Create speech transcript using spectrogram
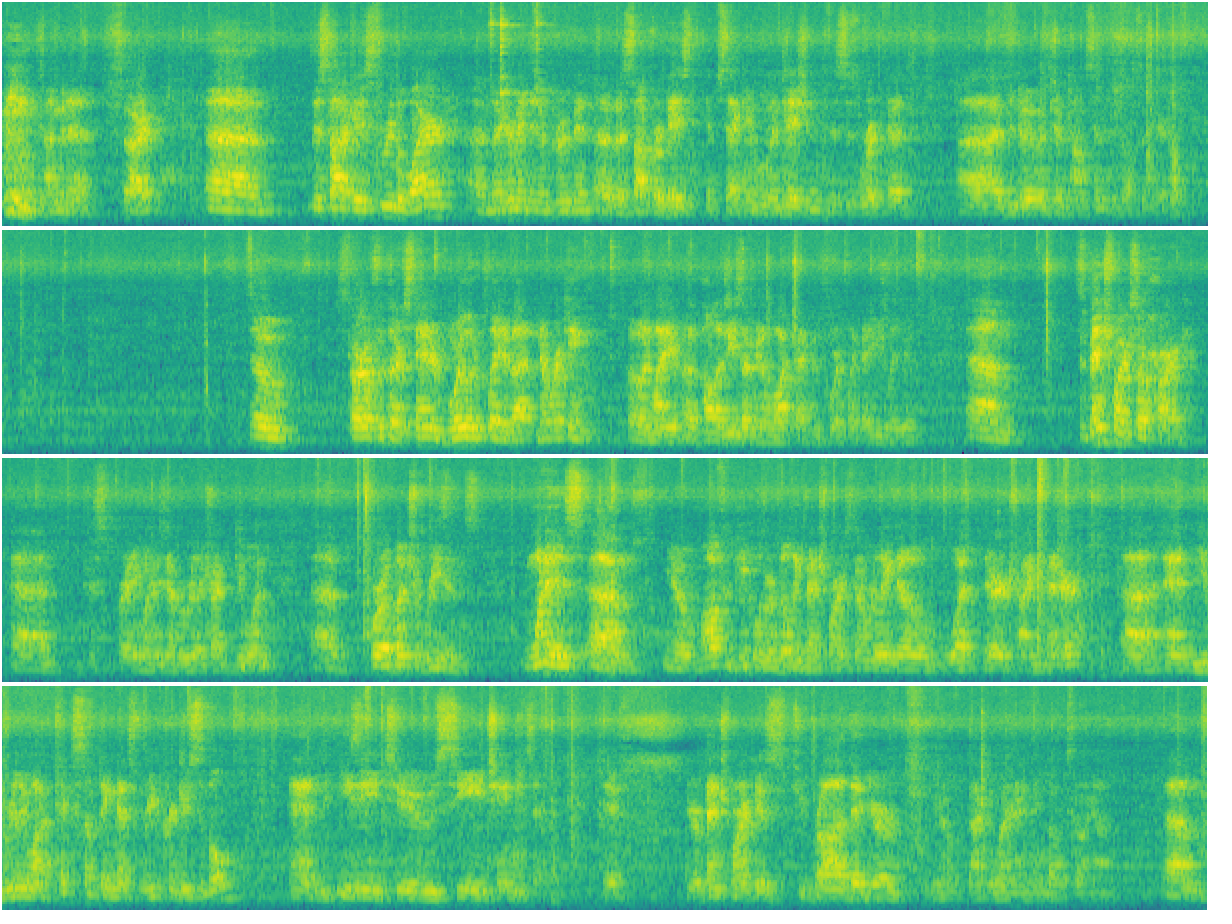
I'm going to start. Um, This talk is Through the Wire, Measurement and Improvement of a Software-Based IPSEC Implementation. This is work that uh, I've been doing with Jim Thompson, who's also here. So, start off with our standard boilerplate about networking. Oh, and my apologies, I'm going to walk back and forth like I usually do. Um, So benchmarks are hard, uh, just for anyone who's never really tried to do one, uh, for a bunch of reasons. One is, um, you know, often people who are building benchmarks don't really know what they're trying to measure. Uh, and you really want to pick something that's reproducible and easy to see changes in. If your benchmark is too broad, then you're, you know, not going to learn anything about what's going on. Um,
